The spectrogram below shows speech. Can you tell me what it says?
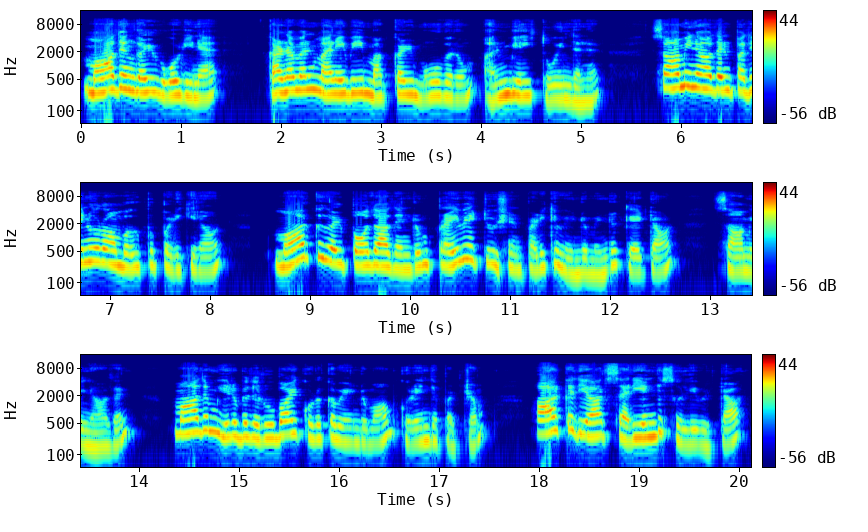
மாதங்கள் ஓடின. கணவன் மனைவி மக்கள் மூவரும் அன்பில் தோய்ந்தனர். சாமிநாதன் பதினோராம் வகுப்பு படிக்கிறான். மார்க்குகள் போதாதென்றும் பிரைவேட் டியூஷன் படிக்க வேண்டும் என்று கேட்டான் சாமிநாதன். மாதம் இருபது ரூபாய் கொடுக்க வேண்டுமாம் குறைந்தபட்சம். ஆர்க்கதியார் சரியென்று சொல்லிவிட்டார்.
